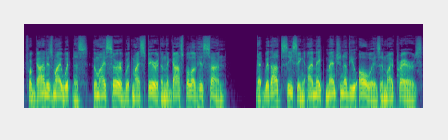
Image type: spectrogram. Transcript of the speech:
For God is my witness, whom I serve with my Spirit in the gospel of his Son, that without ceasing I make mention of you always in my prayers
